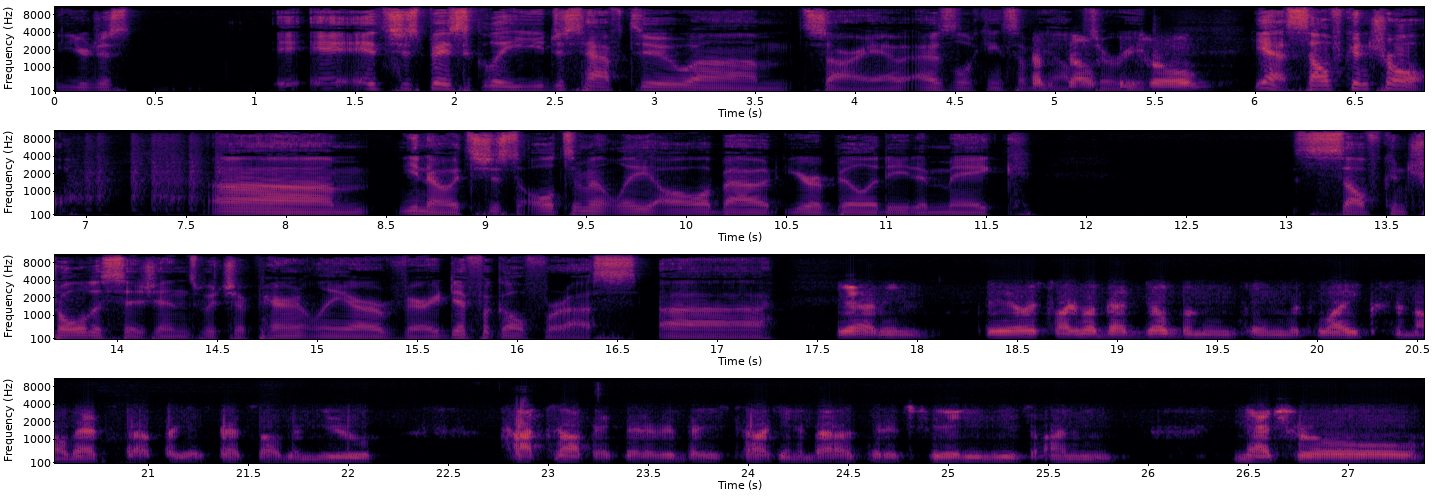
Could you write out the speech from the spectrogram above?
you're just it, it's just basically you just have to. Um, sorry, I, I was looking something Have else to read. self-control. Yeah, self control. Um, you know, it's just ultimately all about your ability to make self control decisions, which apparently are very difficult for us. Uh, Yeah, I mean, they always talk about that dopamine thing with likes and all that stuff. I guess that's all the new hot topic that everybody's talking about. That it's creating these unnatural,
